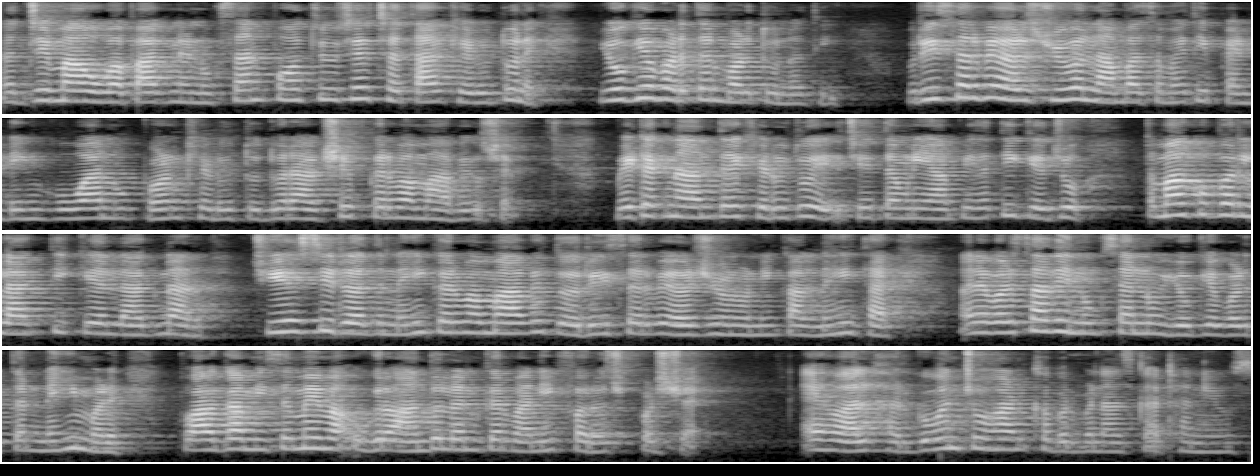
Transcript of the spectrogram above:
જેમાં ઉવા પાકને નુકસાન પહોંચ્યું છે છતાં ખેડૂતોને યોગ્ય વળતર મળતું નથી. રિસર્વે અરજીઓ લાંબા સમયથી પેન્ડિંગ હોવાનું પણ ખેડૂતો દ્વારા આક્ષેપ કરવામાં આવ્યો છે. બેઠકના અંતે ખેડૂતોએ ચેતવણી આપી હતી કે જો તમાકુ પર લાગતી કે લાગનાર જીએસટી રદ નહીં કરવામાં આવે તો રીસર્વે અરજીઓનો નિકાલ નહીં થાય અને વરસાદી નુકસાનનું યોગ્ય વળતર નહીં મળે તો આગામી સમયમાં ઉગ્ર આંદોલન કરવાની ફરજ પડશે. અહેવાલ હરગોવન ચૌહાણ ખબર બનાસકાંઠા ન્યૂઝ.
